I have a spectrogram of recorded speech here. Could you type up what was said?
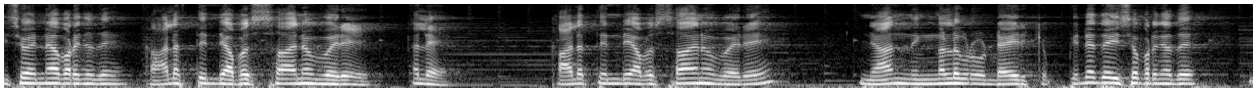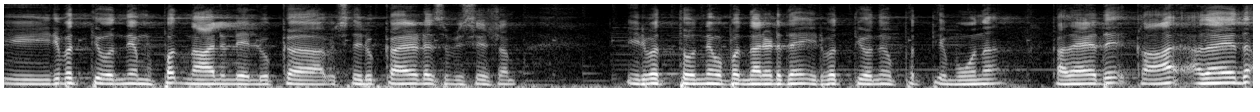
ഈശോ എന്നാ പറഞ്ഞത്? കാലത്തിന്റെ അവസാനം വരെ അല്ലേ? കാലത്തിന്റെ അവസാനം വരെ ഞാൻ നിങ്ങളുടെ കൂടെ ഉണ്ടായിരിക്കും. പിന്നെ ദേശം പറഞ്ഞത് ഈ ഇരുപത്തി ഒന്ന് മുപ്പത്തിനാലിലെ ലുക്ക വിശുദ്ധ ലുക്കാരുടെ സുവിശേഷം. ഇരുപത്തൊന്ന് മുപ്പത്തിനാലെടുത്ത് ഇരുപത്തി ഒന്ന് മുപ്പത്തി മൂന്ന് അതായത് അതായത്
